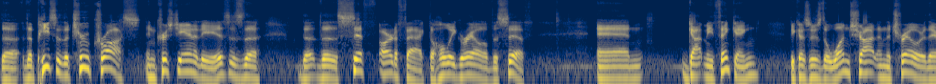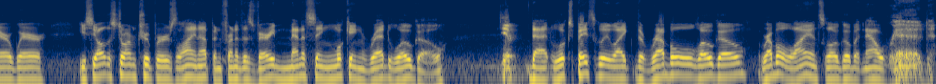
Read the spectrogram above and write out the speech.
the the piece of the true cross in Christianity. This is the the the Sith artifact, the Holy Grail of the Sith, and got me thinking because there's the one shot in the trailer there where you see all the stormtroopers line up in front of this very menacing looking red logo Yep. that looks basically like the Rebel logo, Rebel Alliance logo, but now red.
